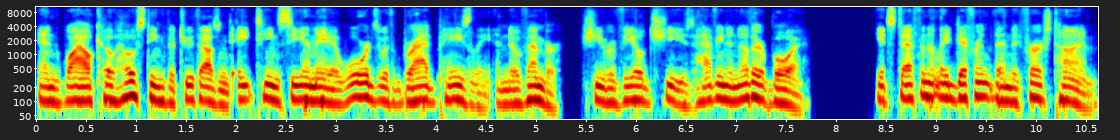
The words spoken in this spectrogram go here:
and while co-hosting the 2018 CMA Awards with Brad Paisley in November, she revealed she's having another boy. It's definitely different than the first time,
